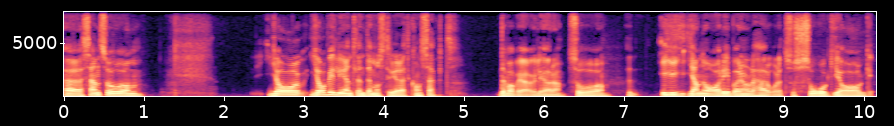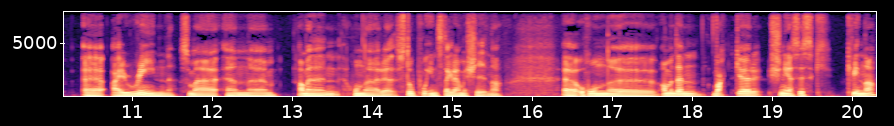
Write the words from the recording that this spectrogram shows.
Eh, Sen så... Jag, jag ville egentligen demonstrera ett koncept. Det var vad jag ville göra. Så eh, i januari, i början av det här året, så såg jag eh, Irene, som är en eh, ja, men en, hon är eh, stor på Instagram i Kina. Eh, och hon eh, ja, men en vacker kinesisk kvinna.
